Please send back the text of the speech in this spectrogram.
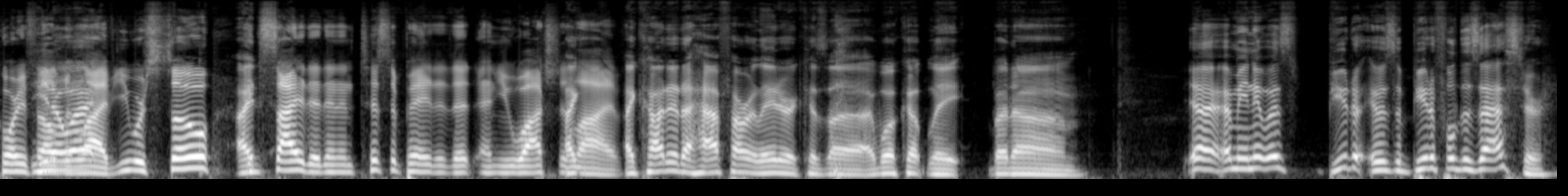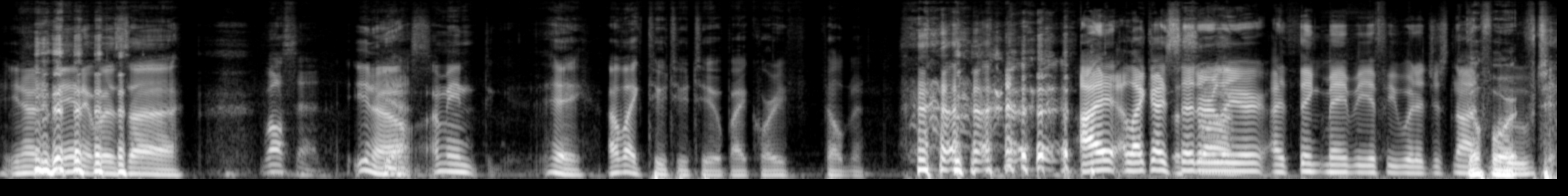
Corey You know Feldman live. You were so I- excited and anticipated it, and you watched it I, live. I caught it a half hour later because uh, I woke up late. But um, yeah, I mean it was beautiful. It was a beautiful disaster. You know what I mean? It was uh, Well said. you know, Yes. I mean, hey, I like two two two by Corey Feldman. I like I said song. earlier. I think maybe if he would have just not Go for it. moved,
